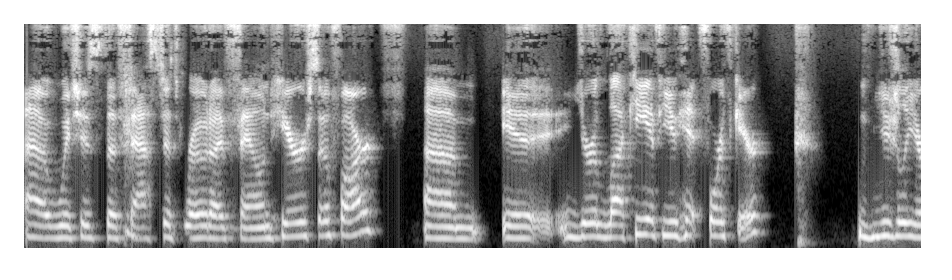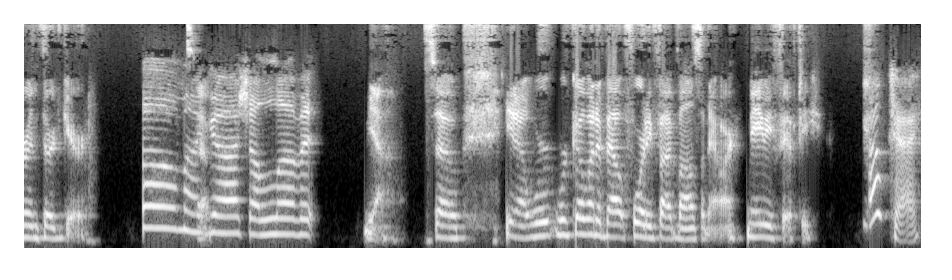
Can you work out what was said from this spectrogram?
uh, which is the fastest road I've found here so far. Um, i you're lucky if you hit fourth gear. Usually you're in third gear. Oh my So- gosh, I love it. Yeah. So, you know, we're we're going about 45 miles an hour, maybe 50. Okay.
